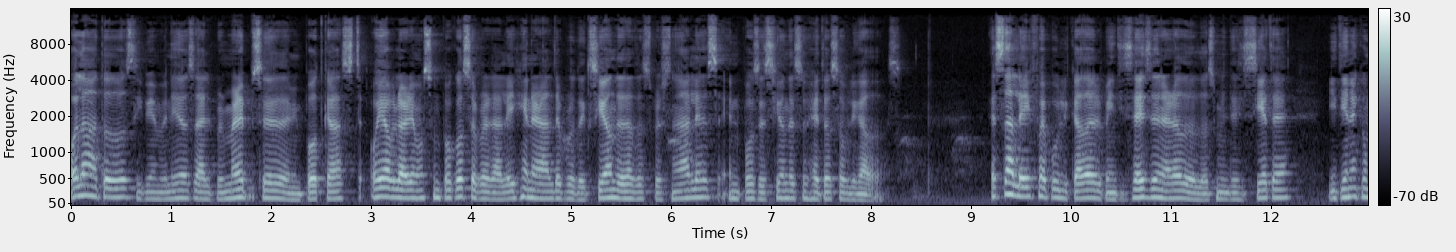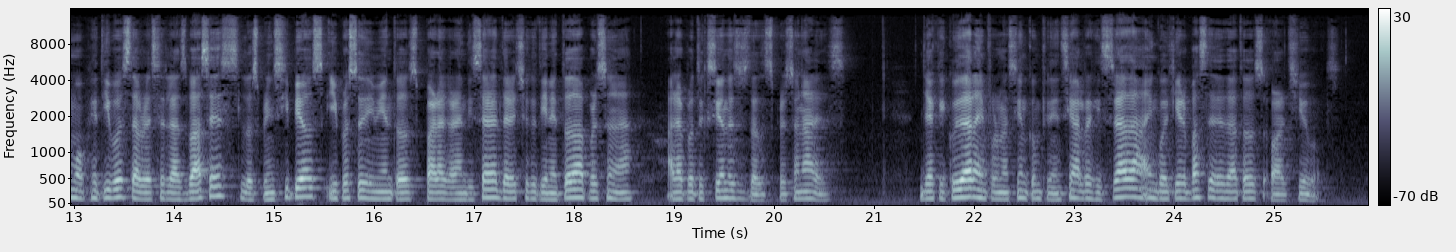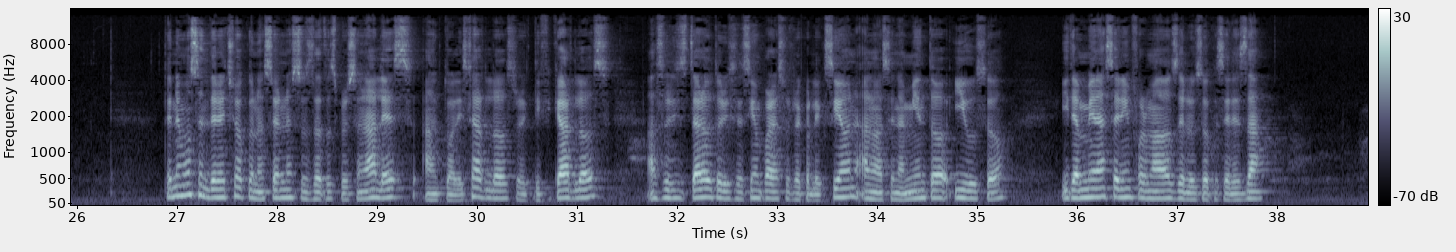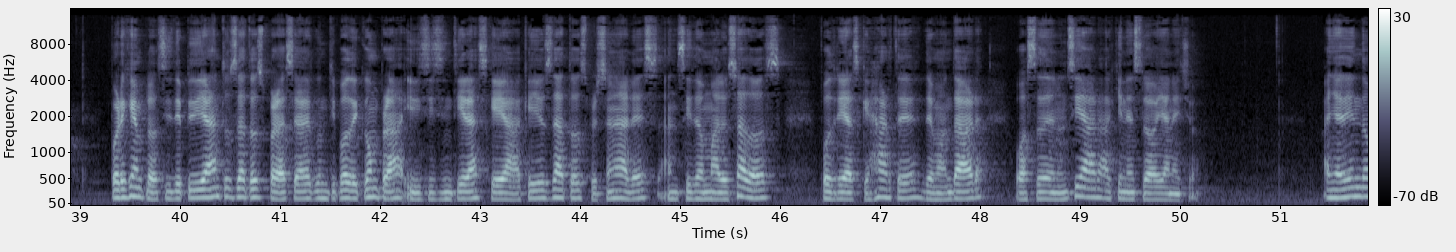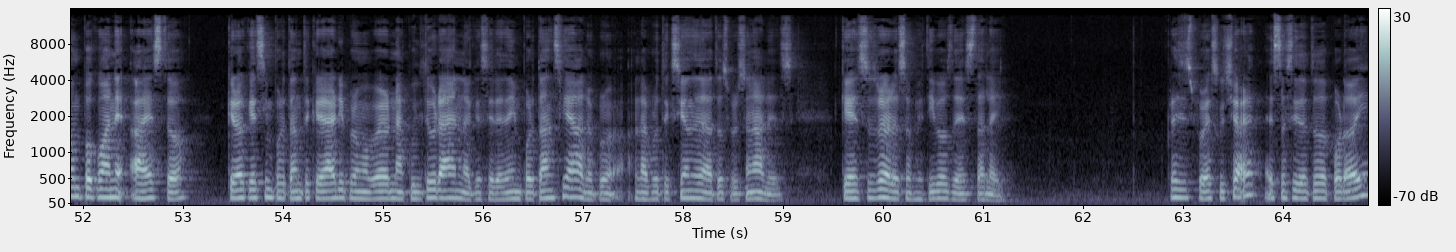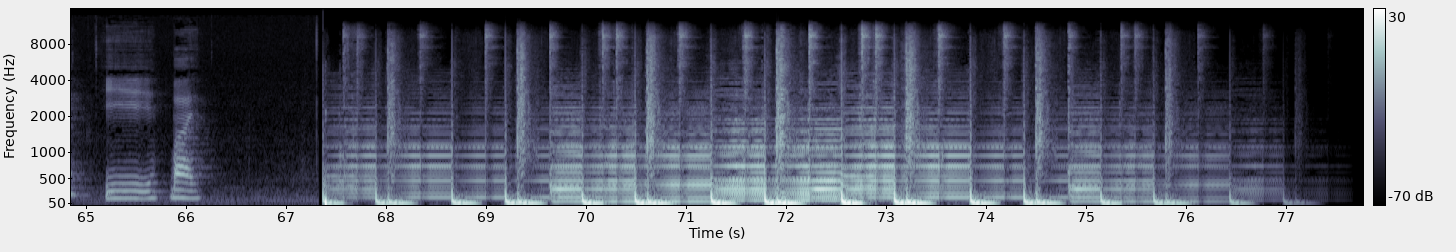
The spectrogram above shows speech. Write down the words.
Hola a todos y bienvenidos al primer episodio de mi podcast. Hoy hablaremos un poco sobre la Ley General de Protección de Datos Personales en posesión de sujetos obligados. Esta ley fue publicada el 26 de enero de 2017 y tiene como objetivo establecer las bases, los principios y procedimientos para garantizar el derecho que tiene toda persona a la protección de sus datos personales, ya que cuida la información confidencial registrada en cualquier base de datos o archivos. Tenemos el derecho a conocer nuestros datos personales, a actualizarlos, rectificarlos, a solicitar autorización para su recolección, almacenamiento y uso, y también a ser informados del uso que se les da. Por ejemplo, si te pidieran tus datos para hacer algún tipo de compra y si sintieras que aquellos datos personales han sido mal usados, podrías quejarte, demandar o hasta denunciar a quienes lo hayan hecho. Añadiendo un poco a esto, Creo que es importante crear y promover una cultura en la que se le dé importancia a la, protección de datos personales, que es otro de los objetivos de esta ley. Gracias por escuchar, esto ha sido todo por hoy y bye.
